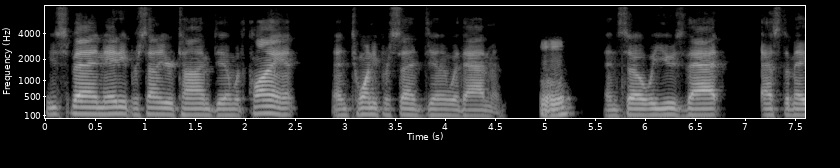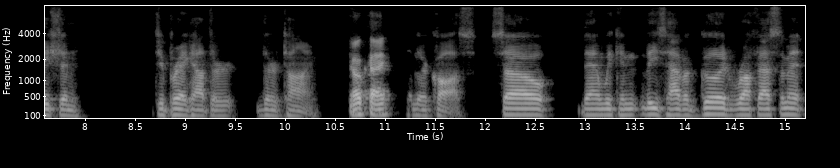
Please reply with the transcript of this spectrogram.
you spend 80% of your time dealing with client and 20% dealing with admin. hmm And so we use that estimation to break out their their time Okay. and their costs. So then we can at least have a good rough estimate.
